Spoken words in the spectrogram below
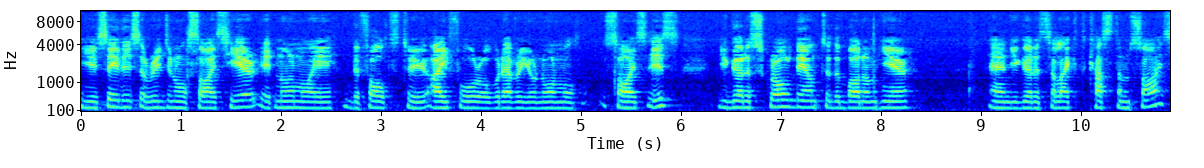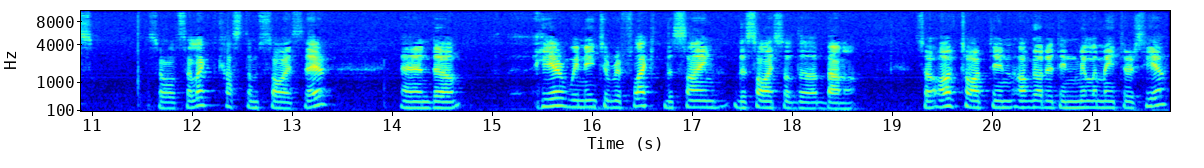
you see this original size here it normally defaults to A4 or whatever your normal size is. You got to scroll down to the bottom here and you got to select custom size. So I'll select custom size there and uh, here we need to reflect the same the size of the banner. So I've typed in I've got it in millimeters here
